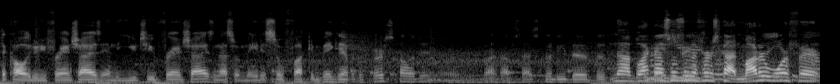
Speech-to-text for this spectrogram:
the Call of Duty franchise and the YouTube franchise, and that's what made it so fucking big. Yeah, but the first Call of Duty, uh, Black Ops, that's gonna be the. the Nah, Black Ops wasn't the first COD. Modern Warfare.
